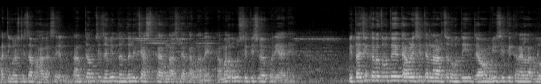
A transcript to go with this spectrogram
अतिवृष्टीचा भाग असेल आमच्या आमची जमीन दलदलीची अस कारणं असल्या कारणाने आम्हाला ऊस शेतीशिवाय पर्याय नाही. पिताजी करत होते त्यावेळेशी त्यांना अडचण होती. जेव्हा मी शेती करायला लागलो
